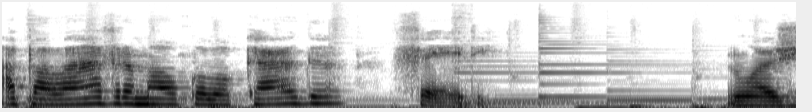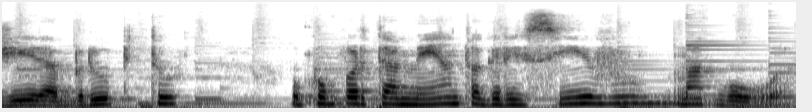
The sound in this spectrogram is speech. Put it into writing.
a palavra mal colocada fere. No agir abrupto, o comportamento agressivo magoa.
